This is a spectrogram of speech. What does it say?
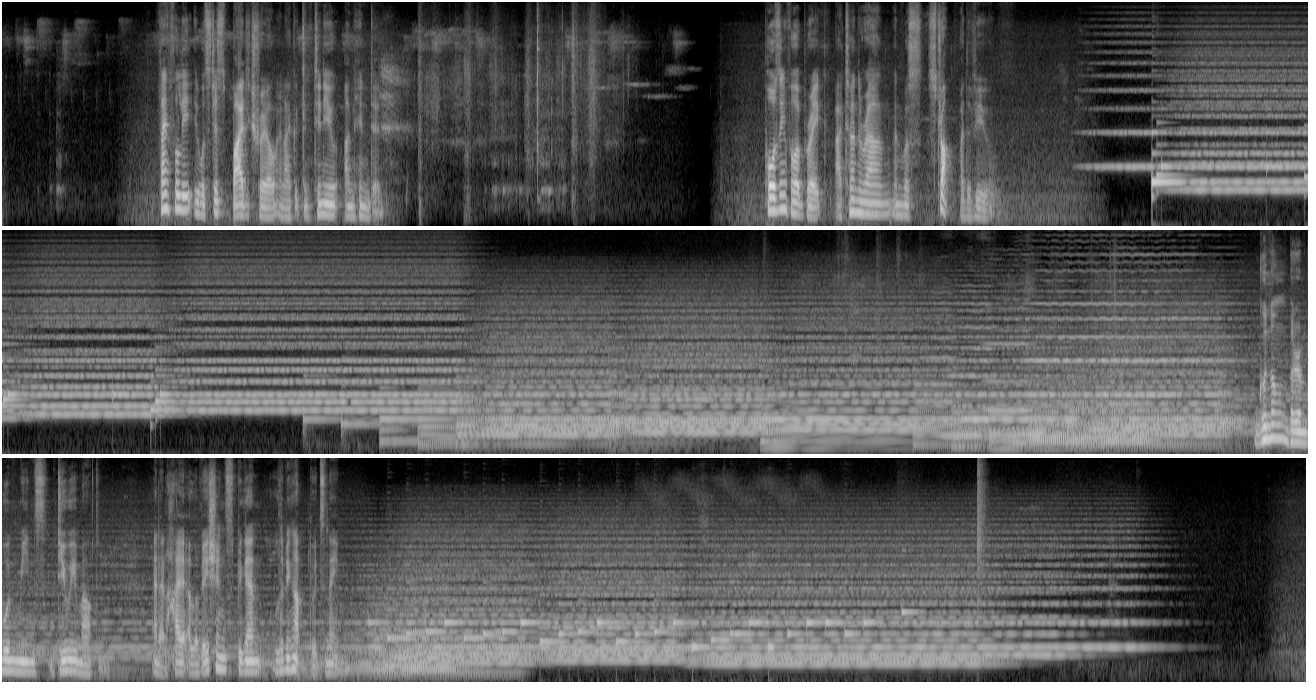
Thankfully, it was just by the trail and I could continue unhindered. Pausing for a break, I turned around and was struck by the view. Gunung Berembun means dewy mountain, and at higher elevations began living up to its name.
